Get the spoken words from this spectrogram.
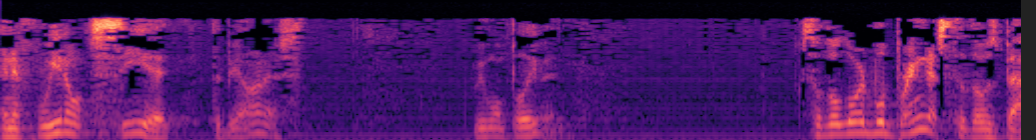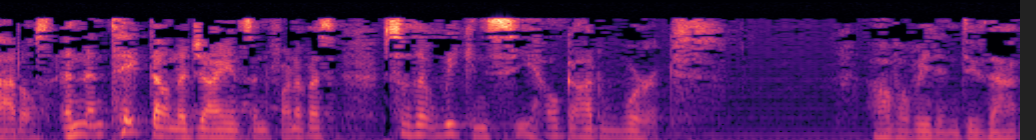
And if we don't see it, to be honest, we won't believe it. So the Lord will bring us to those battles and then take down the giants in front of us so that we can see how God works. Oh, but we didn't do that.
